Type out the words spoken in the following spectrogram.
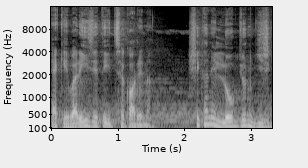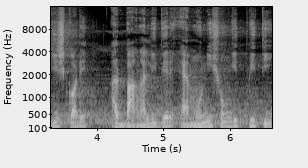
একেবারেই যেতে ইচ্ছা করে না। সেখানে লোকজন গিসগিস করে আর বাঙালিদের এমনই সংগীত প্রীতি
